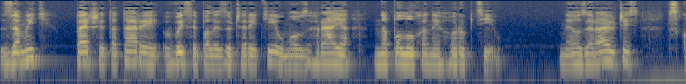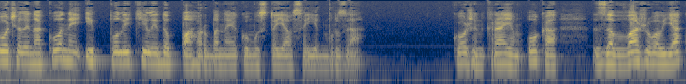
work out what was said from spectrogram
Замить перші татари висипали з очеретів, мов зграя наполоханих горобців. Не озираючись, скочили на коней і полетіли до пагорба, на якому стояв Саїд Мурза. Кожен краєм ока завважував, як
